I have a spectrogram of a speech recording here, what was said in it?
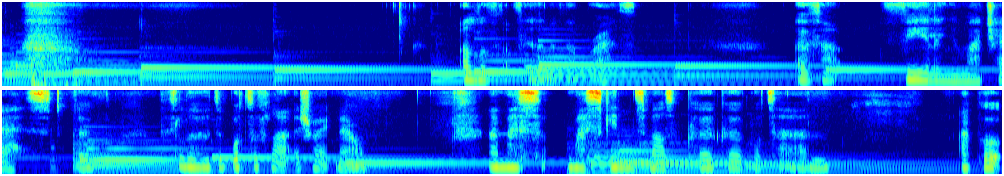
I love that feeling of that breath, of that feeling in my chest. There's loads of butterflies right now, and my my skin smells of cocoa butter and I put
